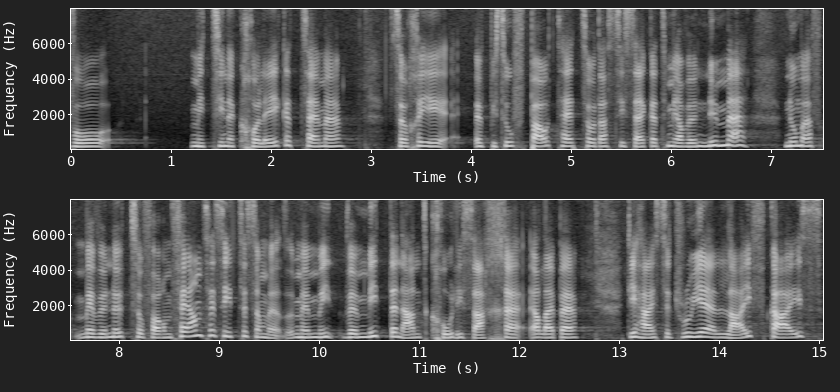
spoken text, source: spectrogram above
der mit seinen Kollegen zusammen so etwas aufgebaut hat, so dass sie sagen, wir wollen nicht mehr, nur, wir wollen nicht so vor dem Fernsehen sitzen, sondern wir wollen miteinander coole Sachen erleben. Die heißen Real Life Guys.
